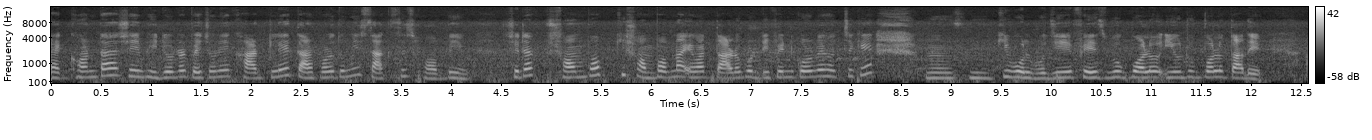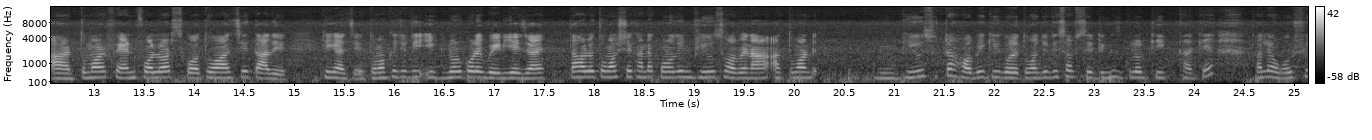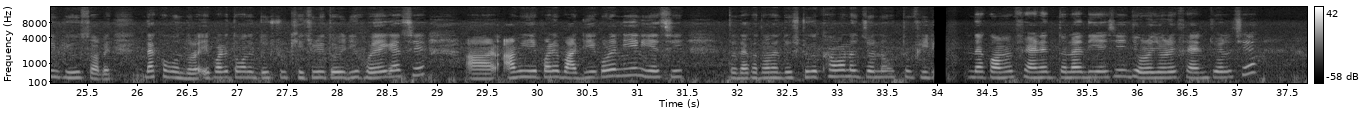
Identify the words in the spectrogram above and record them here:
এক ঘণ্টা সেই ভিডিওটার পেছনে খাটলে তারপরে তুমি সাকসেস হবে সেটা সম্ভব কি সম্ভব না, এবার তার উপর ডিপেন্ড করবে হচ্ছে কি কি বলব, যে ফেসবুক বলো ইউটিউব বলো, তাদের। আর তোমার ফ্যান ফলোয়ার্স কত আছে, তাদের। ঠিক আছে, তোমাকে যদি ইগনোর করে বেরিয়ে যায়, তাহলে তোমার সেখানে কোনো দিন ভিউজ হবে না। আর তোমার ভিউজটা হবে কি করে? তোমার যদি সব সেটিংসগুলো ঠিক থাকে, তাহলে অবশ্যই ভিউজ হবে। দেখো বন্ধুরা, এপারে তোমাদের দুষ্টুর খিচুড়ি তৈরি হয়ে গেছে, আর আমি এপারে বাটিয়ে করে নিয়ে নিয়েছি। তো দেখো তোমাদের দুষ্টুকে খাওয়ানোর জন্য, তো ভিডিও দেখো আমি ফ্যানের তলায় দিয়েছি, জোরে জোরে ফ্যান চলছে।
